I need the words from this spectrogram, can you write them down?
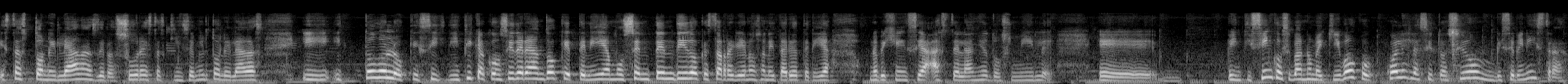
estas toneladas de basura, estas 15 mil toneladas y, todo lo que significa, considerando que teníamos entendido que este relleno sanitario tenía una vigencia hasta el año 2025, eh, si más no me equivoco. ¿Cuál es la situación, viceministra?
